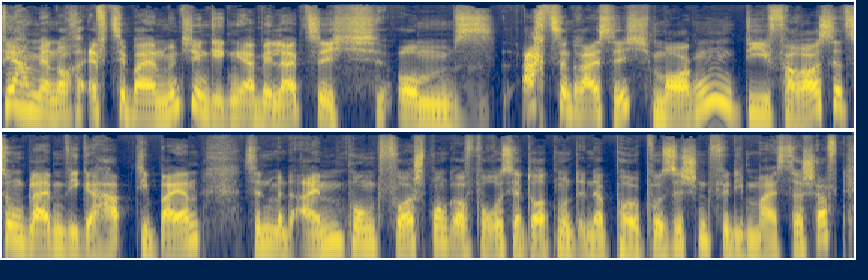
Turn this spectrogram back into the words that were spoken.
Wir haben ja noch FC Bayern München gegen RB Leipzig um 18.30 Uhr morgen. Die Voraussetzungen bleiben wie gehabt. Die Bayern sind mit einem Punkt Vorsprung auf Borussia Dortmund in der Pole Position für die Meisterschaft.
